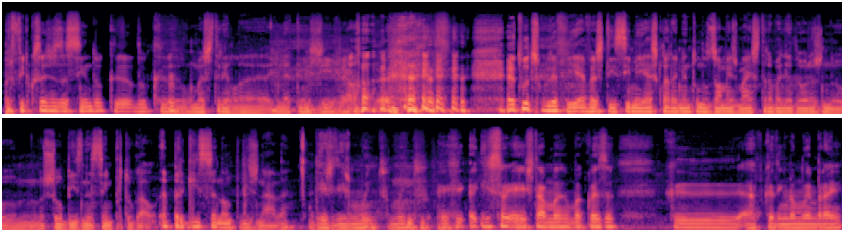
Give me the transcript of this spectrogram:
Prefiro que sejas assim do que, do que uma estrela inatingível. a tua discografia é vastíssima e és claramente um dos homens mais trabalhadores no, no show business em Portugal. A preguiça não te diz nada? Diz, diz muito, muito. Isso, isto é uma, uma coisa que há bocadinho não me lembrei,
